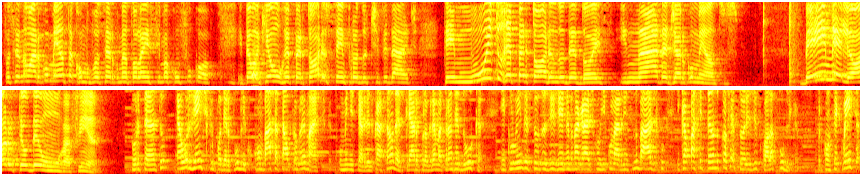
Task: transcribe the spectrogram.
você não argumenta como você argumentou lá em cima com Foucault. Então aqui é um repertório sem produtividade. Tem muito repertório no D2 e nada de argumentos. Bem melhor o teu D1, Rafinha. Portanto, é urgente que o poder público combata tal problemática. O Ministério da Educação deve criar o programa Transeduca, incluindo estudos de gênero na grade curricular do ensino básico e capacitando professores de escola pública. Por consequência,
